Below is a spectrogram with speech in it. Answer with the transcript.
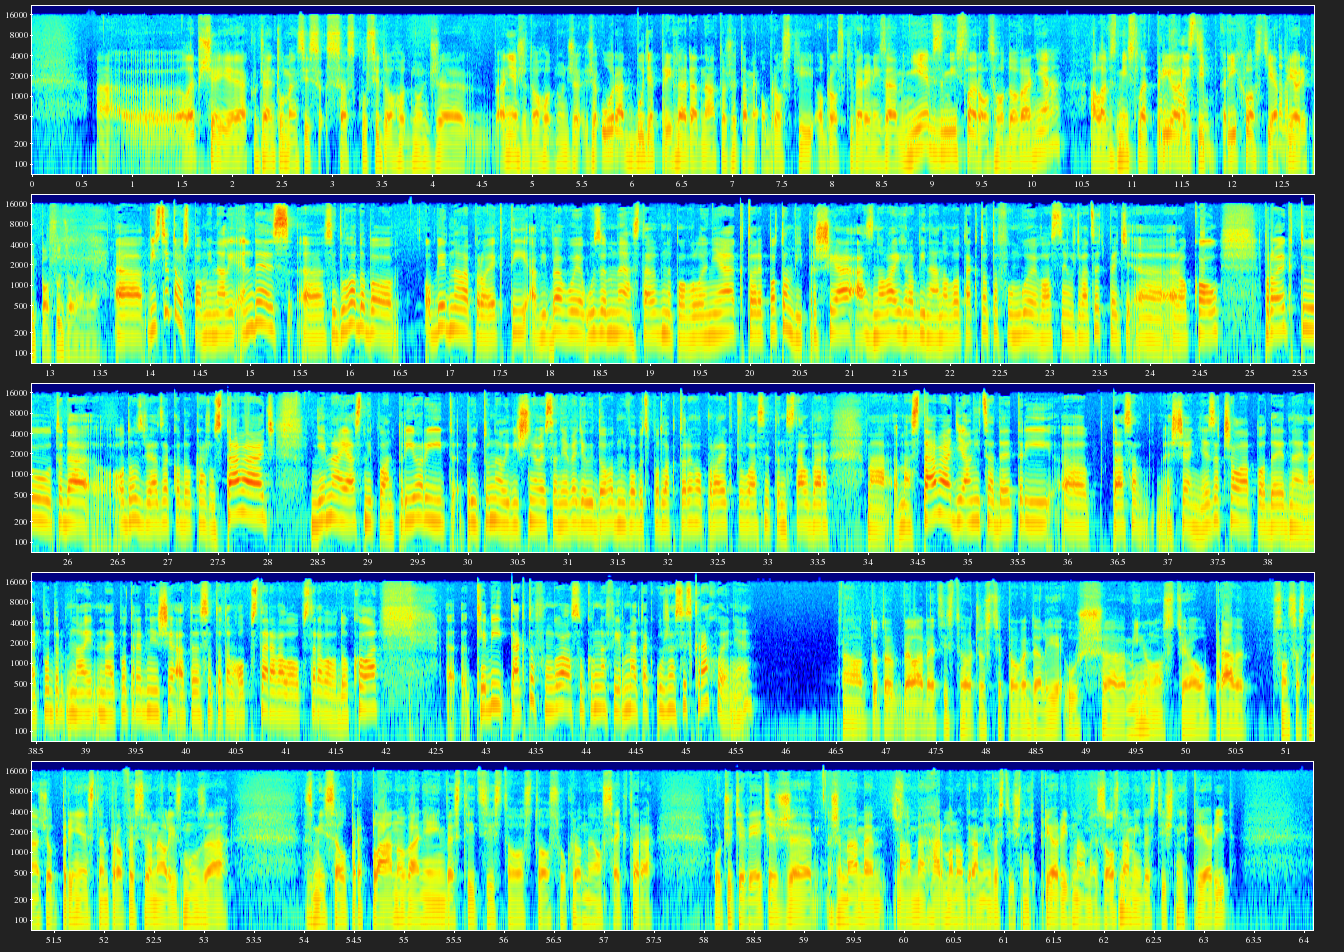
A e, lepšie je, ako gentleman si sa skúsi dohodnúť, že, a nie že dohodnúť, že, že úrad bude prihľadať na to, že tam je obrovský, obrovský verejný záujem. Nie v zmysle rozhodovania, ale v zmysle priority, rýchlosti, rýchlosti a Dobre. priority posudzovania. Uh, vy ste to už spomínali. NDS uh, si dlhodobo objednáva projekty a vybavuje územné a stavebné povolenia, ktoré potom vypršia a znova ich robí na novo. Tak toto funguje vlastne už 25 e, rokov. Projektujú teda o dosť viac, ako dokážu stavať. Nemá jasný plán priorít. Pri tuneli Višňové sa nevedeli dohodnúť vôbec podľa ktorého projektu vlastne ten stavbar má, má stavať. Dialnica D3, e, tá sa ešte ani nezačala, po D1 je najpodr- naj, najpotrebnejšia a teda sa to tam obstarávalo, obstarávalo dokola. E, keby takto fungovala súkromná firma, tak už asi skrachuje, nie? No, toto veľa vecí z toho, čo ste povedali, je už e, minulosťou. Práve som sa snažil priniesť ten profesionalizmus a zmysel pre plánovanie investícií z toho, z toho súkromného sektora. Určite viete, že, že máme, máme harmonogram investičných priorít, máme zoznam investičných priorít,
